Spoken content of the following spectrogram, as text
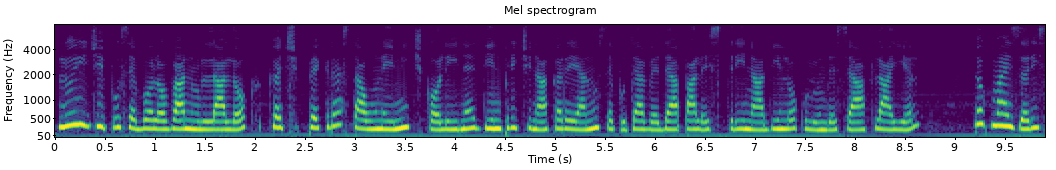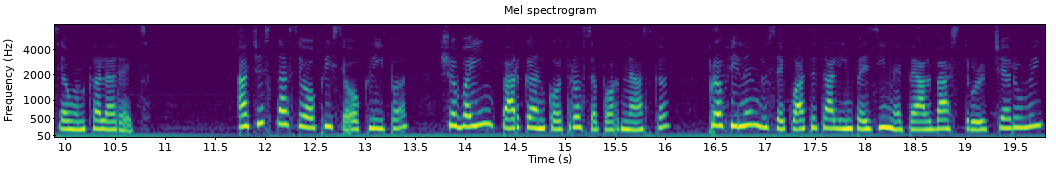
Luigi puse bolovanul la loc, căci pe creasta unei mici coline, din pricina căreia nu se putea vedea palestrina din locul unde se afla el, tocmai zărise un călăreț. Acesta se oprise o clipă, șovăind parcă încotro să pornească, profilându-se cu atâta limpezime pe albastrul cerului,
